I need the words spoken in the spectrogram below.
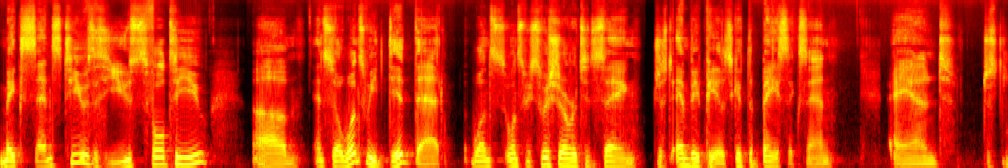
make sense to you? Is this useful to you? Um, and so once we did that, once once we switched over to saying just MVP, let's get the basics in, and just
